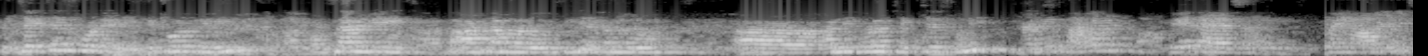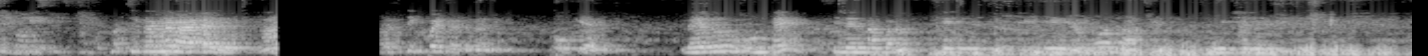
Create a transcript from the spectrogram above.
మీరు చెక్ చేసుకోండి బిఫోర్ మీ ఒకసారి మీ పార్ట్ నెంబరు సీరియల్ నెంబరు అన్నీ కూడా చెక్ చేసుకుని ఖచ్చితంగా రాయాలి టిక్ దాన్ని ఓకే లేదు ఉంటే సీరియల్ నెంబర్ చేంజ్ చేసి ఇది రాసి ఇనిషియల్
